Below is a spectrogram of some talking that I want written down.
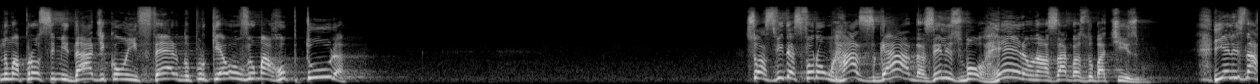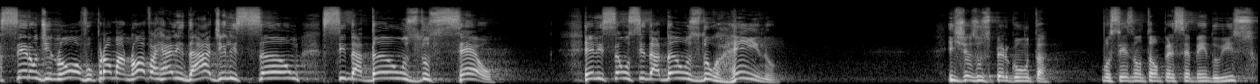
numa proximidade com o inferno, porque houve uma ruptura. Suas vidas foram rasgadas, eles morreram nas águas do batismo. E eles nasceram de novo para uma nova realidade, eles são cidadãos do céu. Eles são cidadãos do reino. E Jesus pergunta: vocês não estão percebendo isso?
